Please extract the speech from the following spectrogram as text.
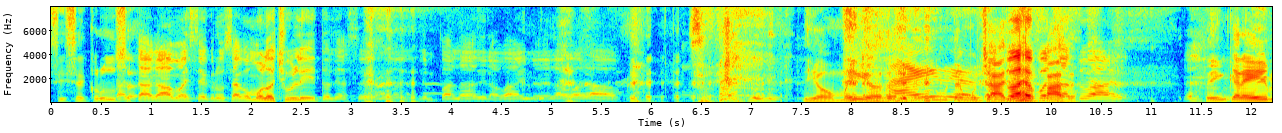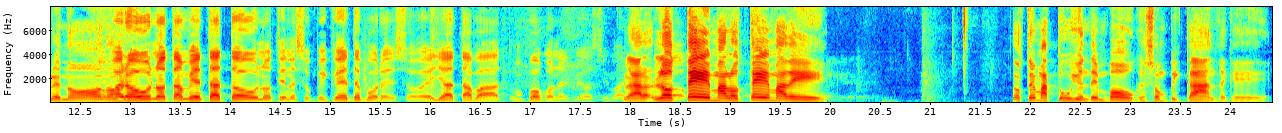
Si se cruza. tanta gama y se cruza como los chulitos le hacemos la empanada y la vaina de lado a lado. Dios mío, Ay, este Dios. muchacho Tatuaje por pasa. tatuaje. Es increíble, no, no. Pero uno también está todo, uno tiene su piquete, por eso ella estaba un poco nerviosa. Y Claro, los temas, los temas de... Los temas tuyos en Dembow, que son picantes, que...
